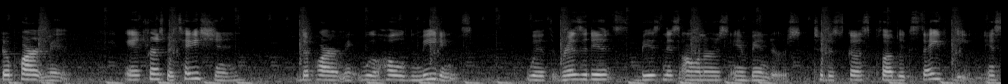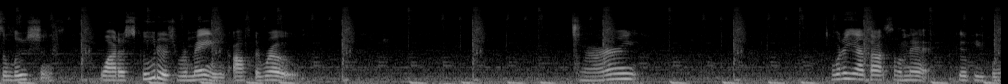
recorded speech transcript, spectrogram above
Department and Transportation Department will hold meetings with residents, business owners, and vendors to discuss public safety and solutions while the scooters remain off the road. All right. What are your thoughts on that, good people?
